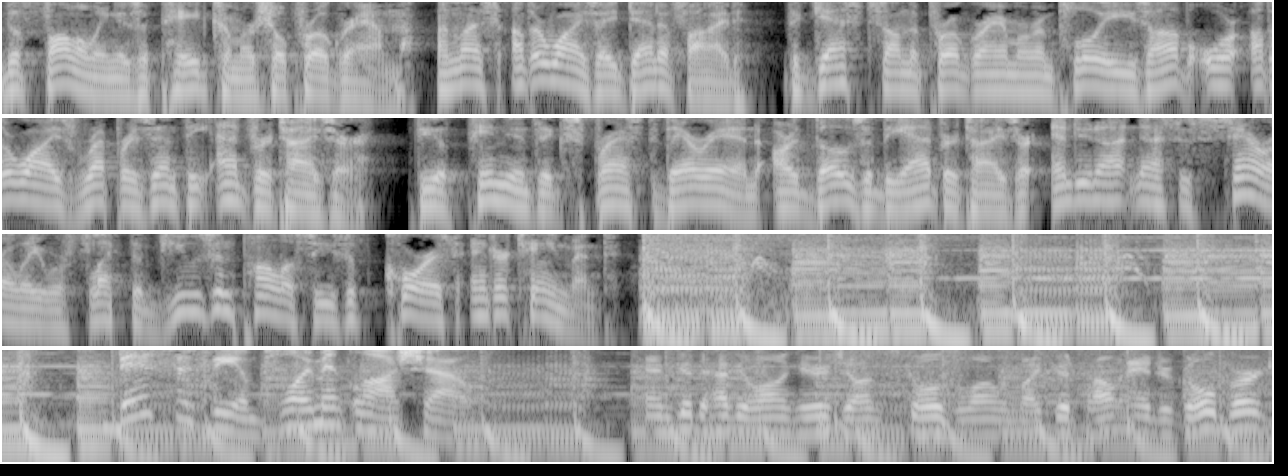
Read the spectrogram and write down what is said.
The following is a paid commercial program. Unless otherwise identified, the guests on the program are employees of or otherwise represent the advertiser. The opinions expressed therein are those of the advertiser and do not necessarily reflect the views and policies of Chorus Entertainment. This is the Employment Law Show. And good to have you along here. John Scholes, along with my good pal Andrew Goldberg.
